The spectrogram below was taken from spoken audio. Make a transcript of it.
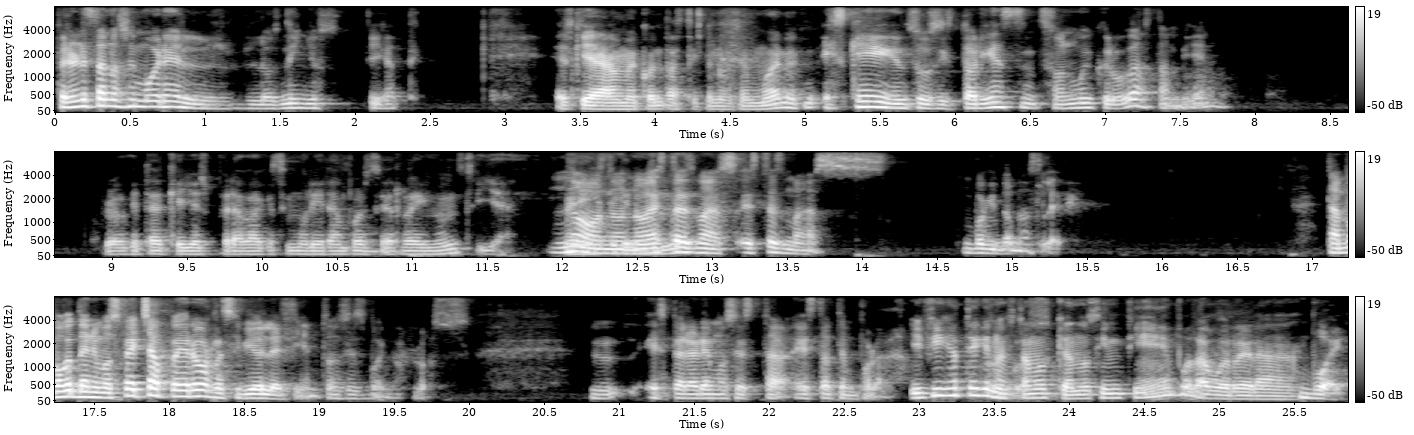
Pero en esta no se mueren los niños, fíjate. Es que ya me contaste que no se mueren. Es que en sus historias son muy crudas también. Pero qué tal que yo esperaba que se murieran por ser Reynolds y ya. No, no, no, esta es más, esta es más, un poquito más leve. Tampoco tenemos fecha, pero recibió el EFI, entonces bueno, los, esperaremos esta, esta temporada. Y fíjate que nos estamos quedando sin tiempo, la borrera. Bueno,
